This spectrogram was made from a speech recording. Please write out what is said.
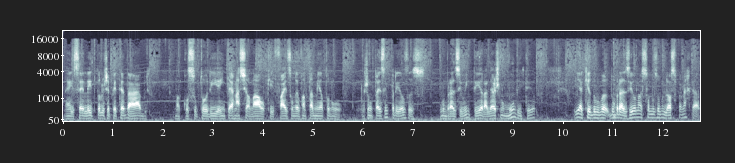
Né? Isso é eleito pelo GPTW, uma consultoria internacional que faz um levantamento no, junto às empresas no Brasil inteiro, aliás no mundo inteiro. E aqui do, do Brasil nós somos o melhor supermercado.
